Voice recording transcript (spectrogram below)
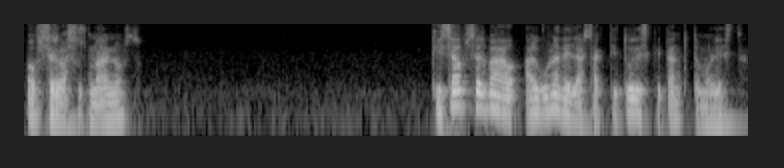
Observa sus manos. Quizá observa alguna de las actitudes que tanto te molestan.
